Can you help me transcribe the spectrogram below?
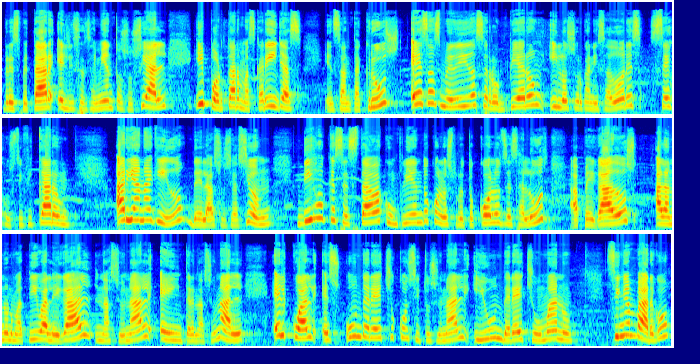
respetar el distanciamiento social y portar mascarillas. En Santa Cruz, esas medidas se rompieron y los organizadores se justificaron. Ariana Guido, de la asociación, dijo que se estaba cumpliendo con los protocolos de salud apegados a la normativa legal, nacional e internacional, el cual es un derecho constitucional y un derecho humano. Sin embargo,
